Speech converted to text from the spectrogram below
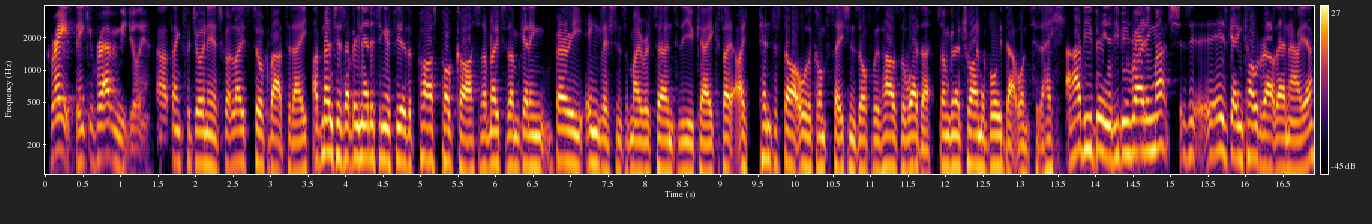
Great. Thank you for having me, Julian. Uh, thanks for joining us. Got loads to talk about today. I've noticed I've been editing a few of the past podcasts, and I've noticed I'm getting very English since my return to the UK because I, I, tend to start all the conversations off with "How's the weather?" So I'm going to try and avoid that one today. How have you been? Have you been riding much? Is it, it is getting colder out there now, yeah?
